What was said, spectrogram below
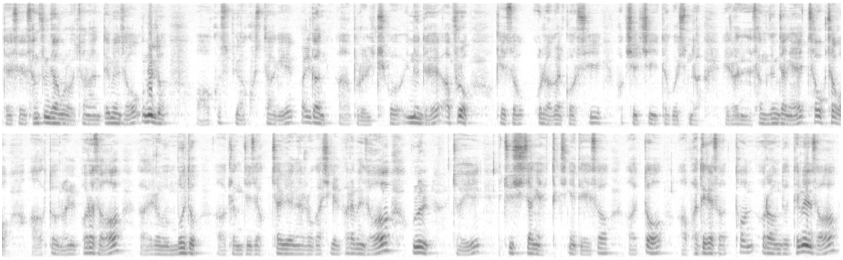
대세 상승장으로 전환되면서 오늘도 어, 코스피와 코스닥이 빨간 아, 불을 켜고 있는데 앞으로 계속 올라갈 것이 확실시 되고 있습니다. 이런 상승장에 차곡차곡 어, 돈을 벌어서 어, 여러분 모두 어, 경제적 자유의 나라로 가시길 바라면서 오늘 저희 주시장의 특징에 대해서 어, 또 어, 바닥에서 턴 어라운드 되면서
